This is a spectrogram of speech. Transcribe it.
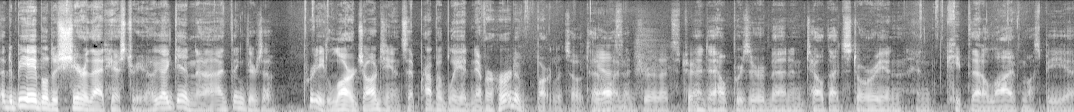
uh, to be able to share that history, again, uh, I think there's a pretty large audience that probably had never heard of Bartlett's Hotel. Yes, and, I'm sure that's true. And to help preserve that and tell that story and, and keep that alive must be, uh,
